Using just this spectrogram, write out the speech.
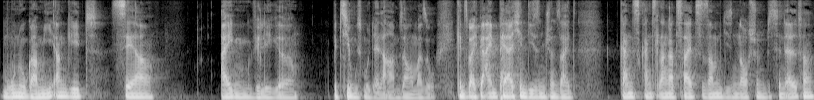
Monogamie angeht, sehr eigenwillige Beziehungsmodelle haben, sagen wir mal so. Ich kenne zum Beispiel ein Pärchen, die sind schon seit ganz, ganz langer Zeit zusammen, die sind auch schon ein bisschen älter.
